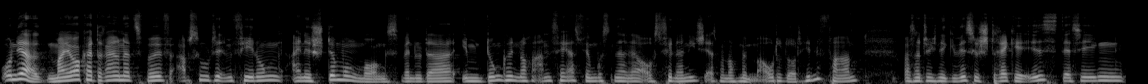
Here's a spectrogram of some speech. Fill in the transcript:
Und ja, Mallorca 312, absolute Empfehlung. Eine Stimmung morgens, wenn du da im Dunkeln noch anfährst. Wir mussten dann ja aus Felanitsch erstmal noch mit dem Auto dorthin fahren, was natürlich eine gewisse Strecke ist. Deswegen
